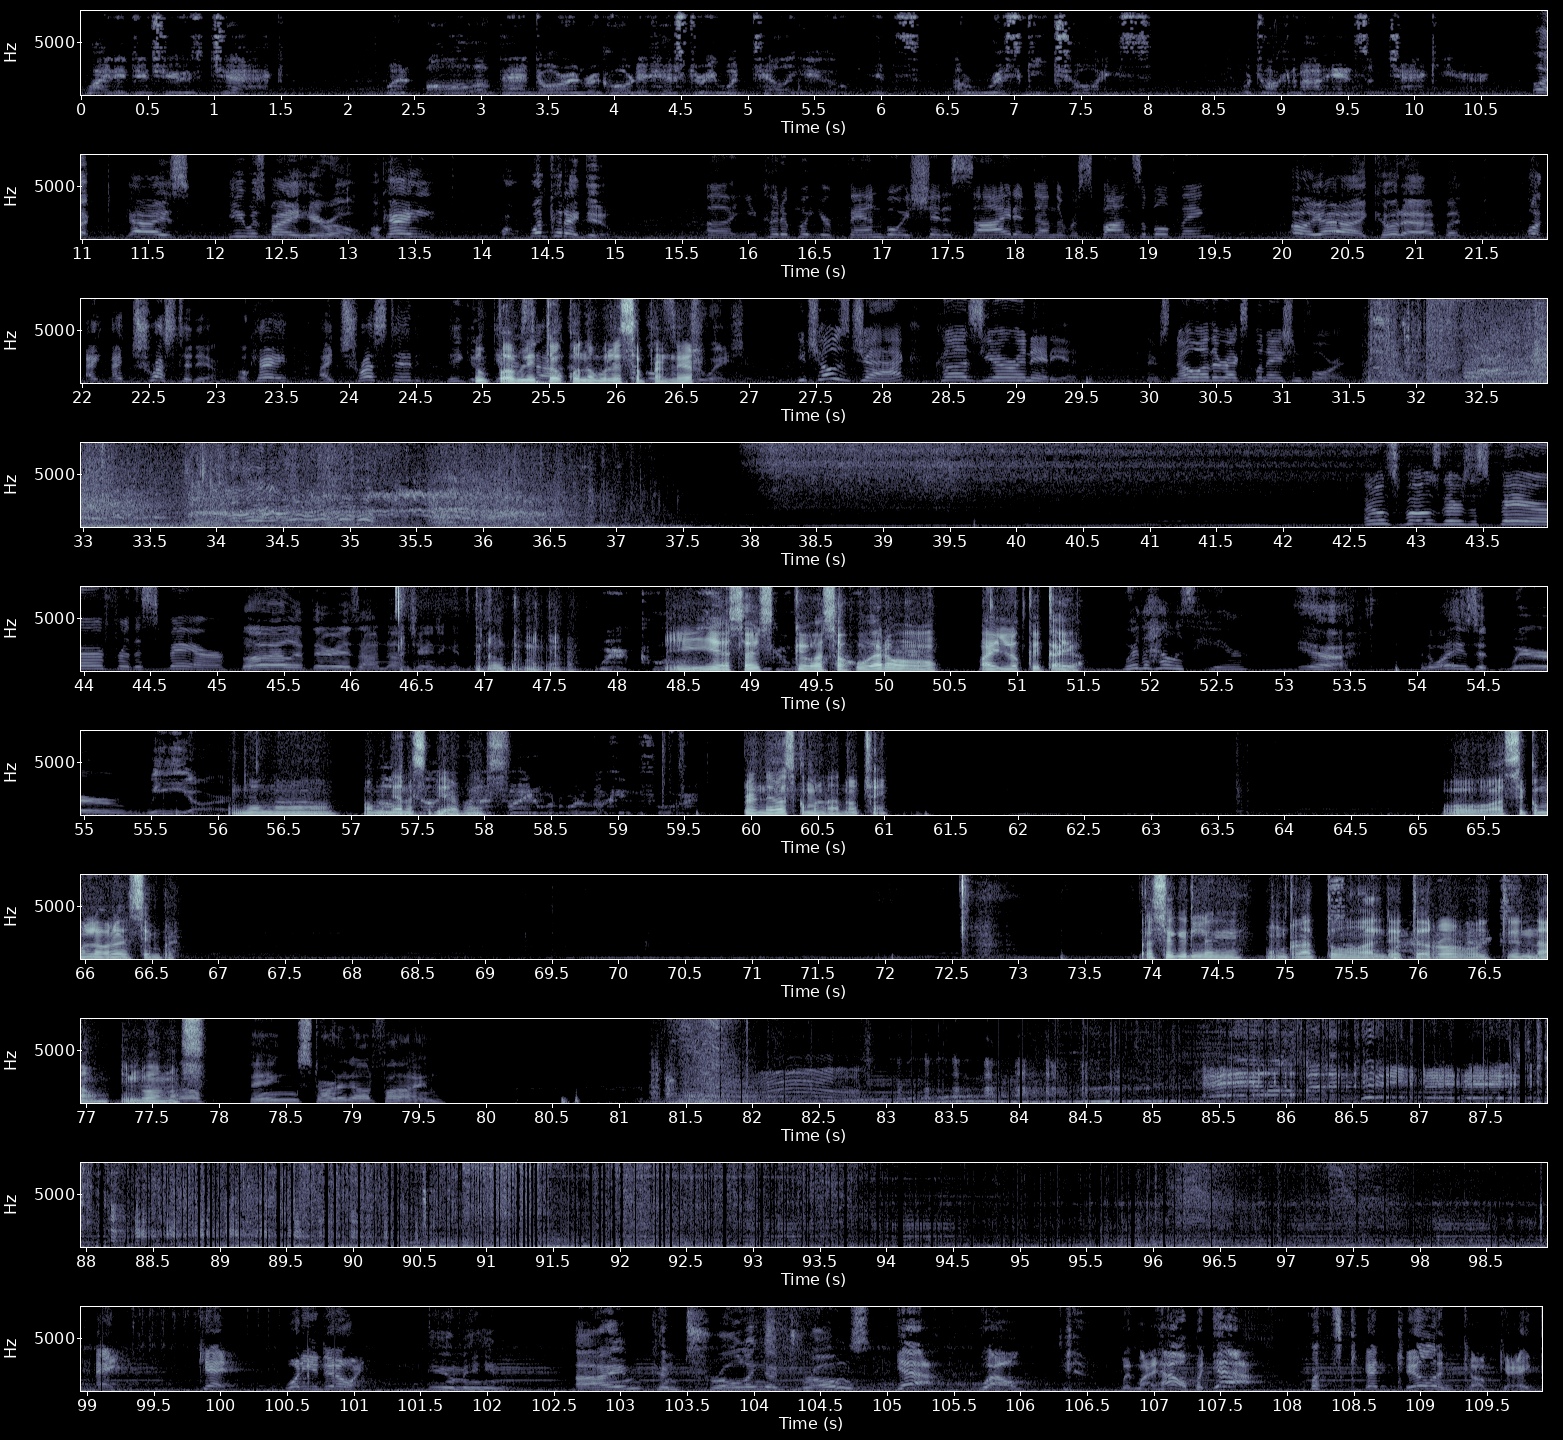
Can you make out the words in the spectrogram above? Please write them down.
Why did you choose Jack? When all of Pandoran recorded history would tell you it's a risky choice. We're talking about Handsome Jack here. Look, guys, he was my hero, okay? Wh- what could I do? Uh, you could have put your fanboy shit aside and done the responsible thing? Oh, yeah, I could have, but look, I, I trusted him, okay? I trusted he could Tú, get us Pablito, out of ¿cuándo a vuelves a aprender? situation. You chose Jack because you're an idiot. There's no other explanation for it. Don't suppose there's a spare for the spare. Well, if there is, I'm not changing it. Creo que mañana. We're close. ¿Y ya sabes que vas a jugar o hay lo que caiga? Where the hell is here? Yeah, and why is it where we are? Mañana, o mañana es viernes. Find what we're looking for. Prenderás como en la noche. O así como en la hora de siempre. Para seguirle un rato al de terror Ultimate Down y luego nos... I'm controlling the drones? Yeah, well, with my help, but yeah. Let's get killing, Cupcake.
